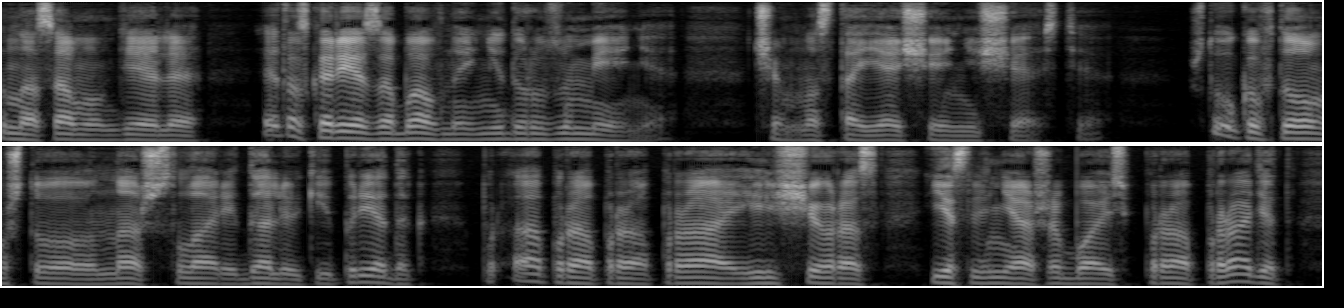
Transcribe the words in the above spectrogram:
«На самом деле, это скорее забавное недоразумение, чем настоящее несчастье. Штука в том, что наш с Ларри далекий предок, пра-пра-пра-пра и еще раз, если не ошибаюсь, пра-прадед —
